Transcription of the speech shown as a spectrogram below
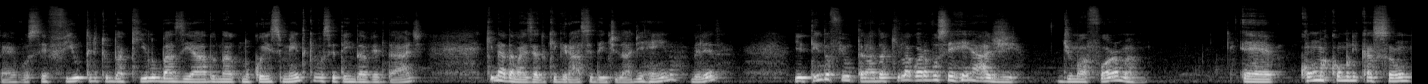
né? Você filtre tudo aquilo baseado na, no conhecimento que você tem da verdade, que nada mais é do que graça, identidade e reino, beleza? E tendo filtrado aquilo, agora você reage de uma forma é, com uma comunicação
